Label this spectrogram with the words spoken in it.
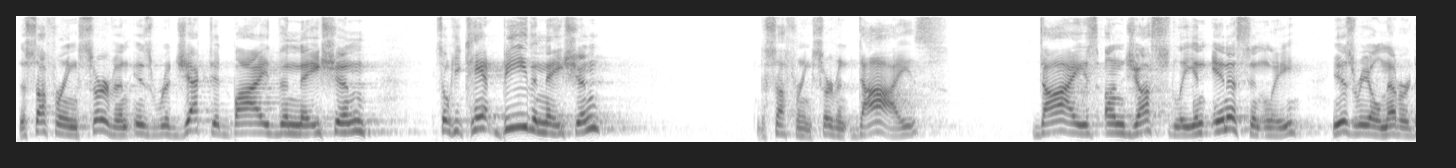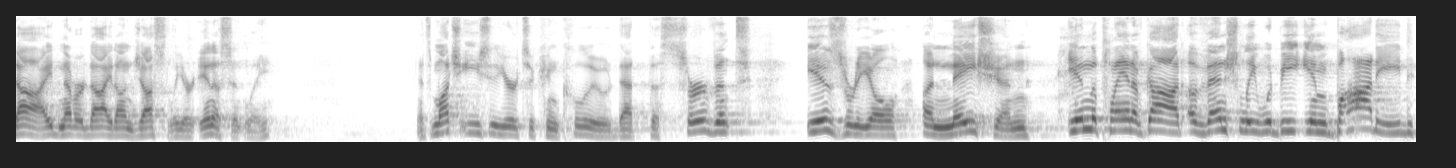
The suffering servant is rejected by the nation, so he can't be the nation. The suffering servant dies, dies unjustly and innocently Israel never died, never died unjustly or innocently. It's much easier to conclude that the servant Israel, a nation, in the plan of God, eventually would be embodied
